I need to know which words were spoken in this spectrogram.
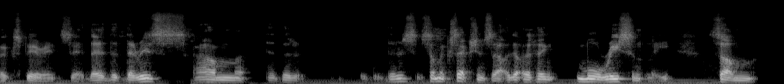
experience it. There, there is um, there, there is some exceptions that. I think more recently, some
